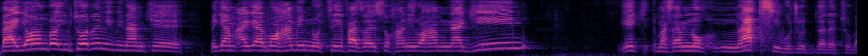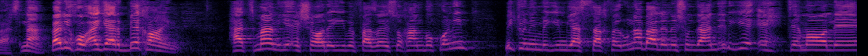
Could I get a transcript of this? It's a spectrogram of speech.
بیان را اینطور نمی‌بینم که بگم اگر ما همین نکته فضای سخنی رو هم نگیم یک مثلا نقصی وجود داره تو بحث. نه. ولی خب اگر بخوایم حتما یه اشاره ای به فضای سخن بکنیم می‌تونیم بگیم یستغفرون. بله نشون دهنده یه احتمال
